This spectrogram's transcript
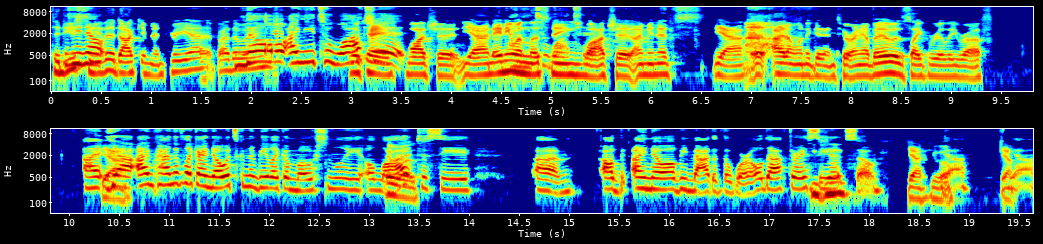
did you, You see know- the documentary yet by the way No, I need to watch okay it. watch it yeah and anyone listening watch watch it. it. i mean it's yeah it, i don't want to get into it right now but it was like really rough I, yeah. yeah. I'm kind of like, I know it's going to be like emotionally a lot to see. Um, I'll be, I know I'll be mad at the world after I see Mhm. it. So yeah you will yeah. Yeah. Yeah.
